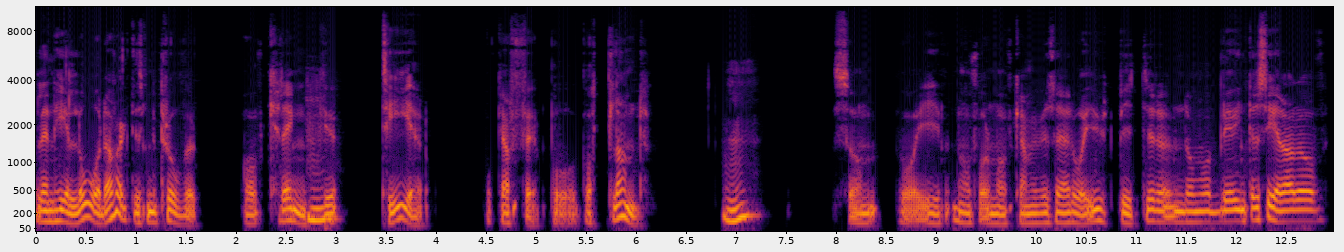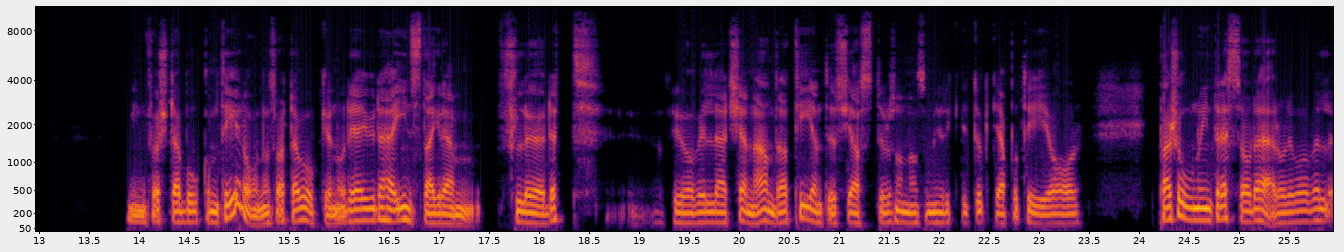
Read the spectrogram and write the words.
eller en hel låda faktiskt med prover av Kränke mm. te och kaffe på Gotland. Mm. Som var i någon form av, kan vi väl säga då, i utbyte. De blev intresserade av min första bok om te då, den svarta boken. Och det är ju det här Instagram-flödet. Jag har väl lärt känna andra teentusiaster och sådana som är riktigt duktiga på te och har passion och intresse av det här. Och det var väl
